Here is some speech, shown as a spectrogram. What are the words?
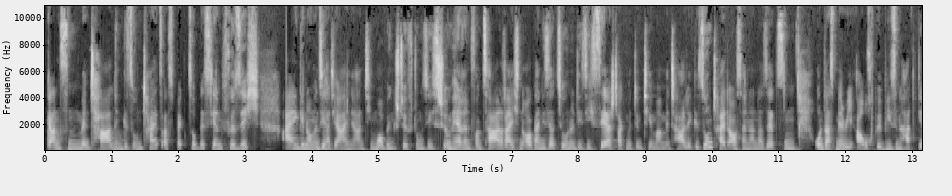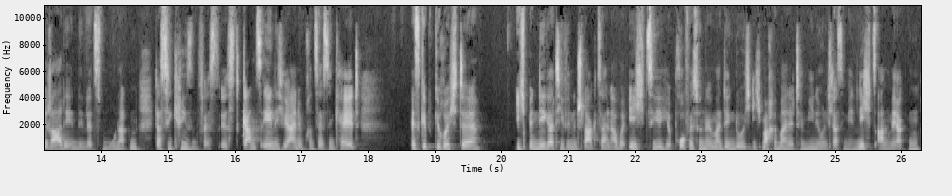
ganzen mentalen Gesundheitsaspekt so ein bisschen für sich eingenommen. Sie hat ja eine Anti-Mobbing-Stiftung. Sie ist Schirmherrin von zahlreichen Organisationen, die sich sehr stark mit dem Thema mentale Gesundheit auseinandersetzen. Und was Mary auch bewiesen bewiesen hat, gerade in den letzten Monaten, dass sie krisenfest ist. Ganz ähnlich wie eine Prinzessin Kate. Es gibt Gerüchte, ich bin negativ in den Schlagzeilen, aber ich ziehe hier professionell mein Ding durch. Ich mache meine Termine und ich lasse mir nichts anmerken.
